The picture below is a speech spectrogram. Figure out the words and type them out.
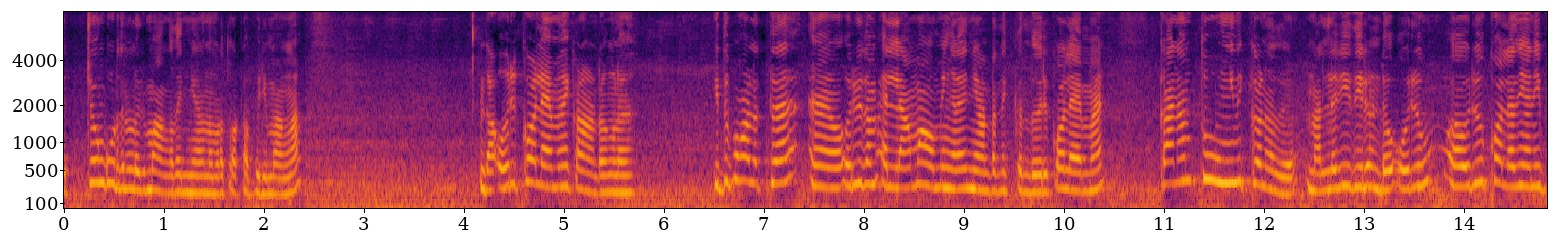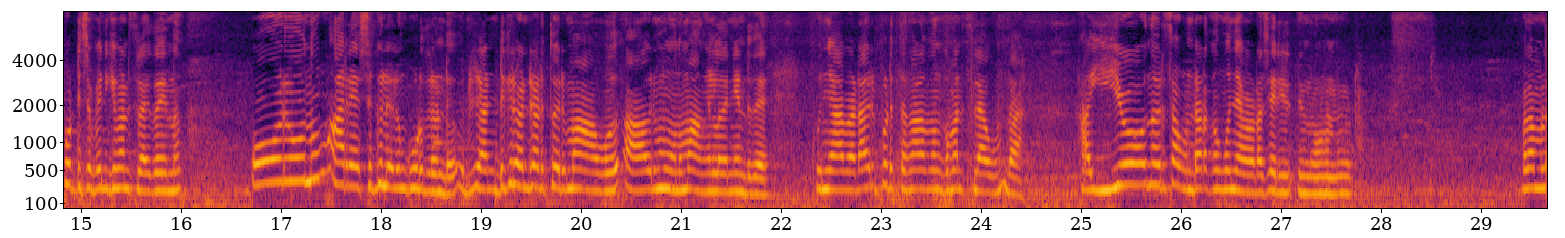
ഏറ്റവും കൂടുതലുള്ളൊരു മാങ്ങ തന്നെയാണ് നമ്മുടെ തോട്ടാപ്പൂരി മാങ്ങ. എന്താ ഒരു കൊലേമ നിൽക്കണം കേട്ടോ നിങ്ങൾ ഇതുപോലത്തെ ഒരുവിധം എല്ലാ മാവും ഇങ്ങനെ തന്നെയാണ് നിൽക്കുന്നത് ഒരു കൊലേമ കനം തൂങ്ങി നിൽക്കണത് നല്ല രീതിയിലുണ്ട്. ഒരു ഒരു കൊല ഞാൻ ഈ പൊട്ടിച്ചപ്പോൾ എനിക്ക് മനസ്സിലായതായിരുന്നു. ഓരോന്നും അരേശ കിലോയിലും കൂടുതലുണ്ട്. ഒരു രണ്ട് കിലോന്റെ അടുത്ത് ഒരു മാവ് ആ ഒരു മൂന്ന് മാങ്ങയുള്ളത് തന്നെയുണ്ട് ഇത്. കുഞ്ഞാവയുടെ ഒരു പിടുത്തം കാണുമ്പോൾ നിങ്ങൾക്ക് മനസ്സിലാവും ഇതാ. അയ്യോ എന്നൊരു സൗണ്ട് അടക്കം കുഞ്ഞാവയുടെ ശരീരത്തിൽ നിന്ന് തോന്നുന്നു കേട്ടോ. അപ്പോൾ നമ്മൾ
